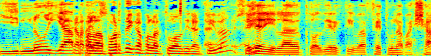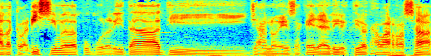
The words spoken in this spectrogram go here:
I no hi ha... Cap a la porta i cap a l'actual directiva? Eh, sí? És a dir, l'actual directiva ha fet una baixada claríssima de popularitat i ja no és aquella directiva que va arrasar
